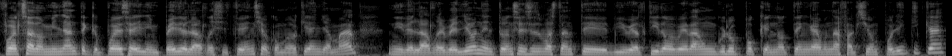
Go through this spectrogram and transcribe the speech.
fuerza dominante que puede ser el imperio, la resistencia o como lo quieran llamar, ni de la rebelión. Entonces es bastante divertido ver a un grupo que no tenga una facción política.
